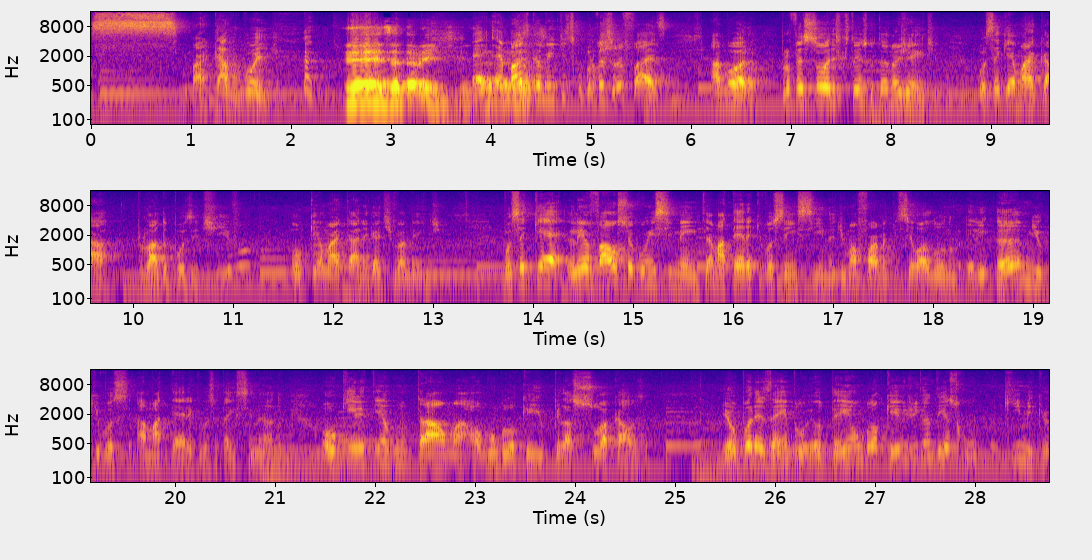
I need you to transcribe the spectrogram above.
e marcava o boi? É, exatamente. exatamente. É, é, basicamente isso que o professor faz. Agora, professores que estão escutando a gente, você quer marcar pro lado positivo ou quer marcar negativamente? Você quer levar o seu conhecimento, a matéria que você ensina, de uma forma que seu aluno ele ame o que você, a matéria que você está ensinando, ou que ele tenha algum trauma, algum bloqueio pela sua causa? Eu, por exemplo, eu tenho um bloqueio gigantesco com, química.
